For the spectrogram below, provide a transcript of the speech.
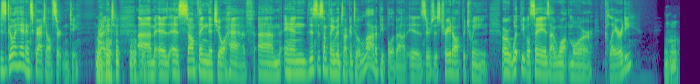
just go ahead and scratch off certainty right? um, as as something that you'll have. Um, and this is something I've been talking to a lot of people about. Is there's this trade off between, or what people say is, I want more clarity, mm-hmm.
